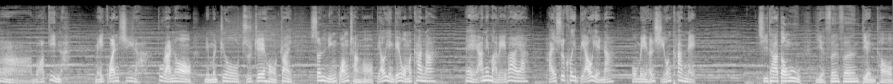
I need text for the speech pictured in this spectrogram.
啊，不要紧啦，没关系啦，不然哦，你们就直接哦在森林广场哦表演给我们看呐。哎，安尼嘛袂歹呀，还是可以表演呐，我们也很喜欢看呢。”其他动物也纷纷点头，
